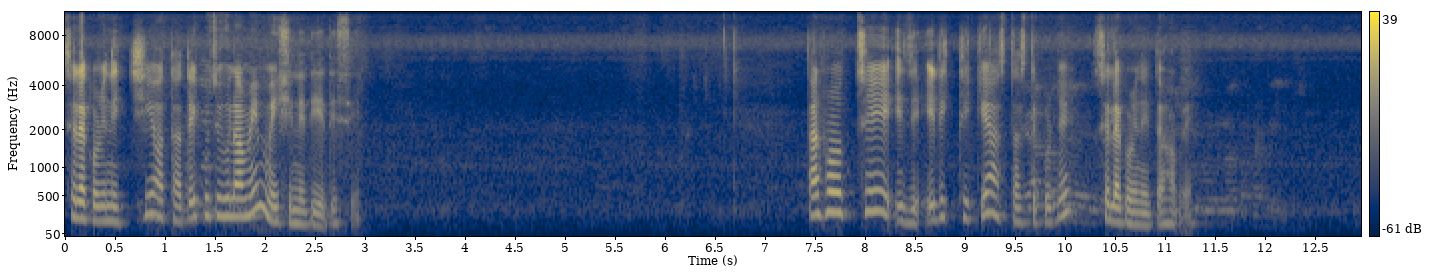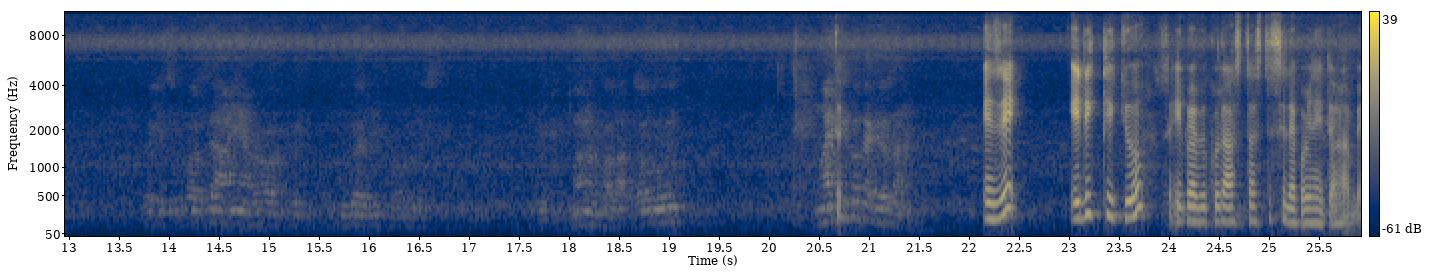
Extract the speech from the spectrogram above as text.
সেলাই করে নিচ্ছি। অর্থাৎ এই কুচিগুলো আমি মেশিনে দিয়ে দিছি। তারপর হচ্ছে এই যে এদিক থেকে আস্তে আস্তে করে সেলাই করে নিতে হবে। এই যে এদিক থেকেও এইভাবে করে আস্তে আস্তে সেলাই করে নিতে হবে।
